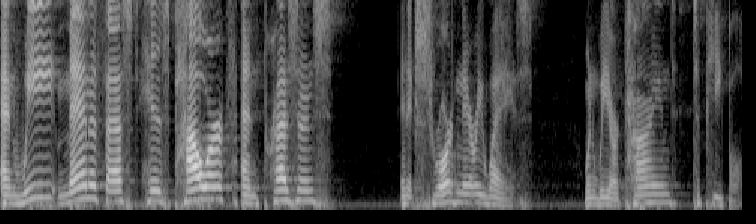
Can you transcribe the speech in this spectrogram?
and we manifest His power and presence in extraordinary ways when we are kind to people,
